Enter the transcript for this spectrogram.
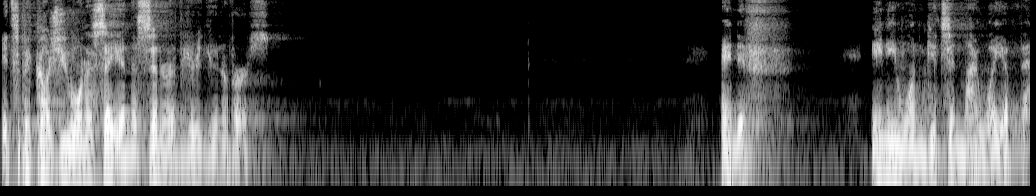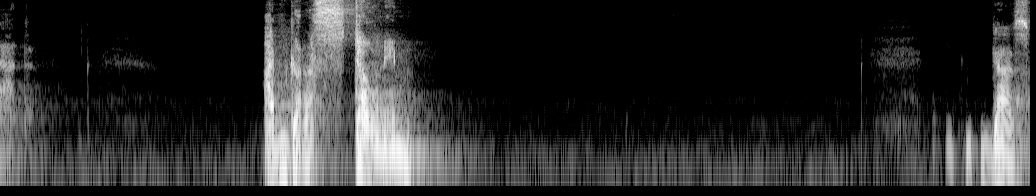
It's because you want to say in the center of your universe. And if anyone gets in my way of that, I'm going to stone him. Guys,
